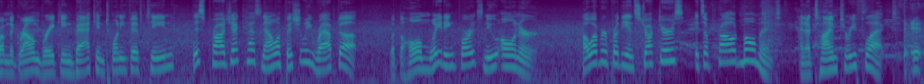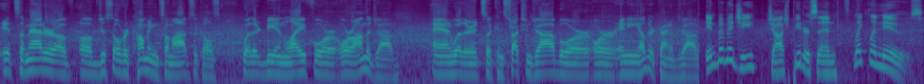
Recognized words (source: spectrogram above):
From the groundbreaking back in 2015, this project has now officially wrapped up, with the home waiting for its new owner. However, for the instructors, it's a proud moment and a time to reflect. It, it's a matter of, of just overcoming some obstacles, whether it be in life or, or on the job, and whether it's a construction job or, or any other kind of job. In Bemidji, Josh Peterson, Lakeland News.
